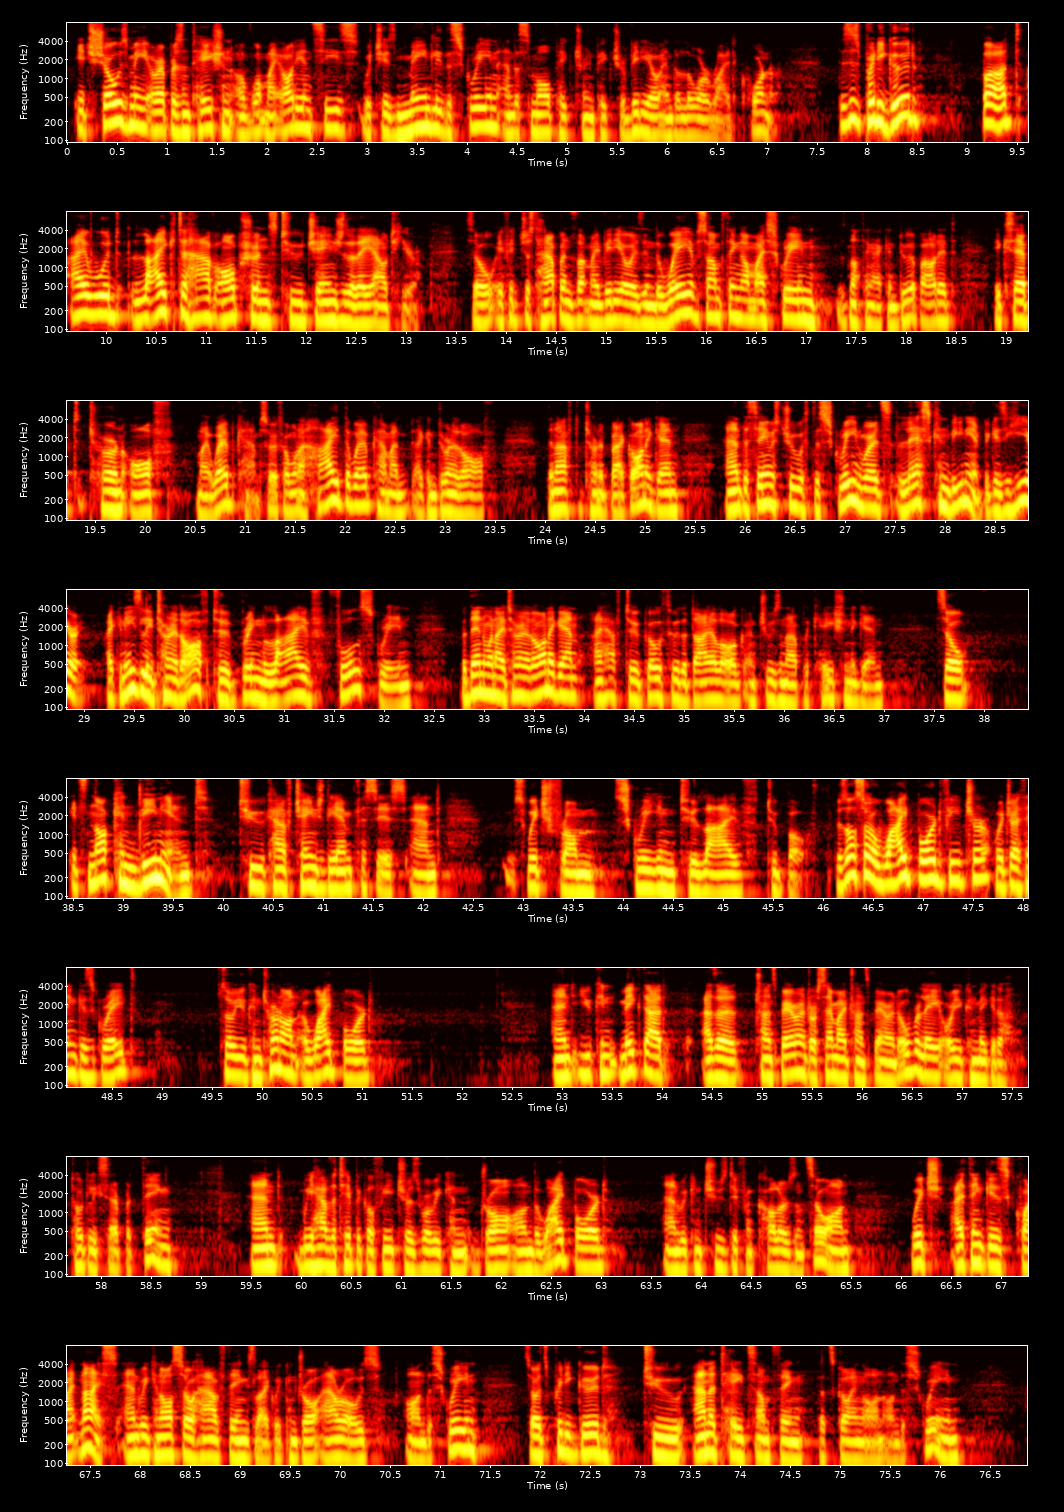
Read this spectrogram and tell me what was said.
it shows me a representation of what my audience sees, which is mainly the screen and a small picture-in-picture -picture video in the lower right corner. This is pretty good, but I would like to have options to change the layout here. So if it just happens that my video is in the way of something on my screen, there's nothing I can do about it except turn off my webcam. So if I want to hide the webcam, I, I can turn it off. Then I have to turn it back on again and the same is true with the screen where it's less convenient because here I can easily turn it off to bring live full screen. But then when I turn it on again, I have to go through the dialog and choose an application again. So it's not convenient to kind of change the emphasis and switch from screen to live to both. There's also a whiteboard feature, which I think is great. So you can turn on a whiteboard and you can make that as a transparent or semi-transparent overlay, or you can make it a totally separate thing. And we have the typical features where we can draw on the whiteboard and we can choose different colors and so on, which I think is quite nice. And we can also have things like we can draw arrows on the screen. So it's pretty good to annotate something that's going on on the screen.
